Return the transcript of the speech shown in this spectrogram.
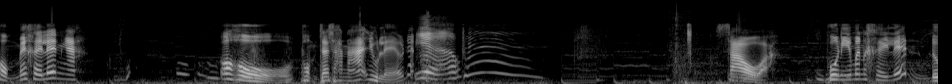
ผมไม่เคยเล่นไงโอ้โห ผมจะชนะอยู่แล้วเนี่ยเศร้าอะพวกนี้มันเคยเล่น ดู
